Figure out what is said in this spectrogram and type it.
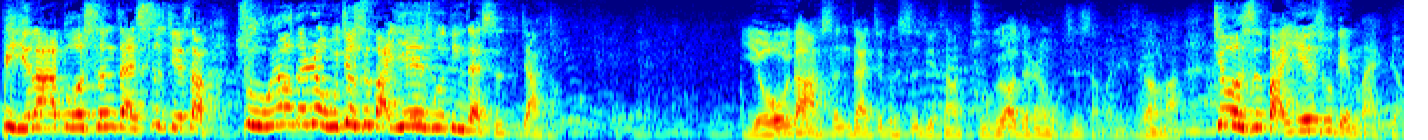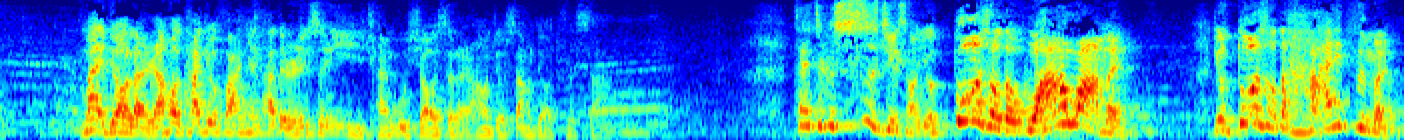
比拉多生在世界上，主要的任务就是把耶稣钉在十字架上。犹大生在这个世界上，主要的任务是什么？你知道吗？就是把耶稣给卖掉，卖掉了，然后他就发现他的人生意义全部消失了，然后就上吊自杀。在这个世界上有多少的娃娃们，有多少的孩子们，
